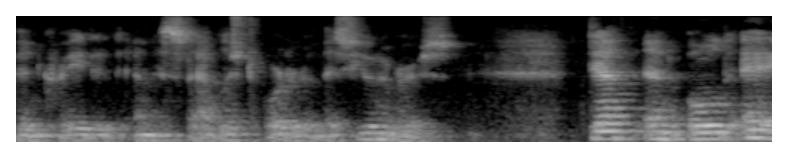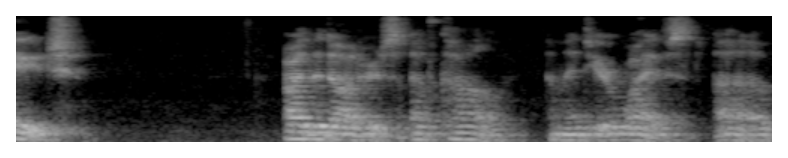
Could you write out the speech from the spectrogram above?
been created and established order in this universe. Death and old age are the daughters of Kal and the dear wives of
